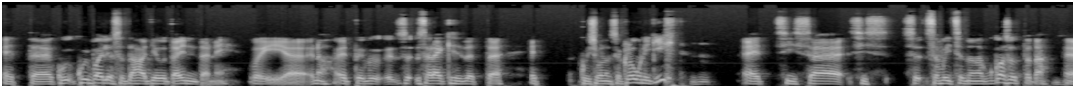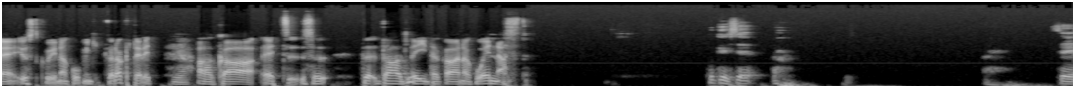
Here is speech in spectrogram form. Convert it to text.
et kui, kui palju sa tahad jõuda endani või noh, et sa, rääkisid, et, et kui sul on see klounikiht mm, -hmm. et siis, siis sa, sa võid seda nagu kasutada mm -hmm. justkui nagu mingit karakterit, aga et sa tahad leida ka nagu ennast okei okay,, see, see,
